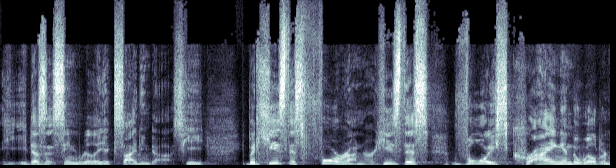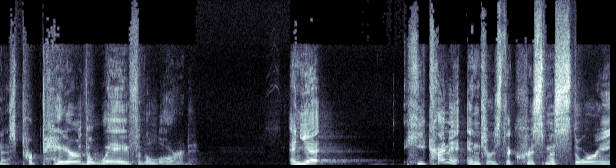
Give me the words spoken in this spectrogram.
he doesn't seem really exciting to us. He, but he's this forerunner. He's this voice crying in the wilderness, prepare the way for the Lord. And yet, he kind of enters the Christmas story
